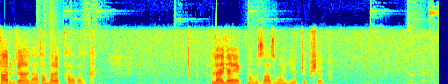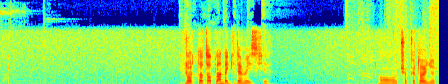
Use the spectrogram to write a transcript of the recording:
Harbiden öyle adamlar hep kalabalık. Layla'ya yakmamız lazım oyunu yapacak bir şey yok. Lord'da toplan da gidemeyiz ki. Oo çok kötü oynuyorum.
